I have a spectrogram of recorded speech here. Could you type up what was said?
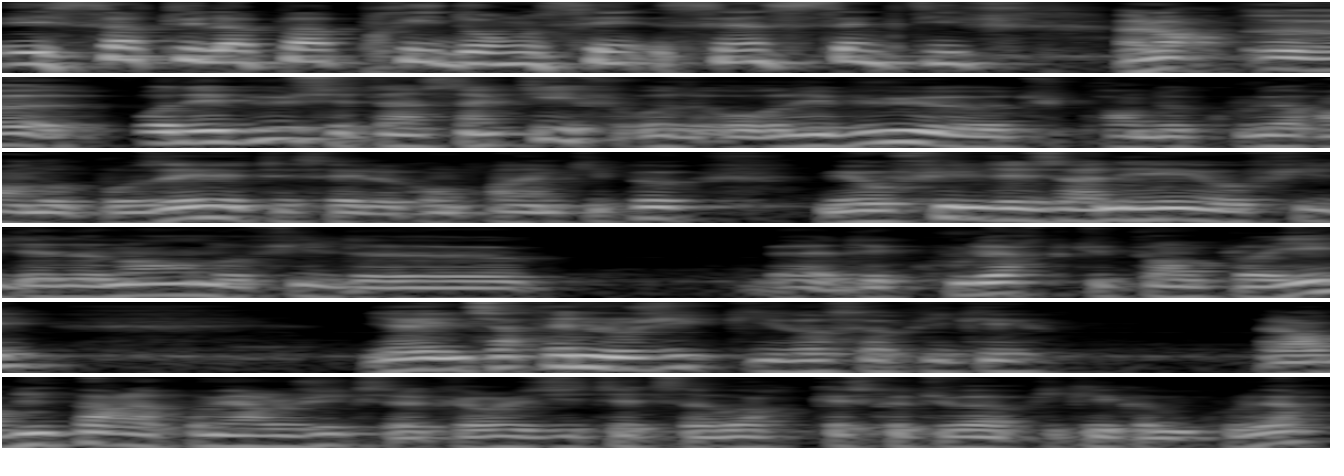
Et ça, tu l'as pas pris, donc c'est instinctif. Alors, euh, au début, c'est instinctif. Au, début, euh, tu prends deux couleurs en opposé, tu essayes de comprendre un petit peu. Mais au fil des années, au fil des demandes, au fil de, ben, des couleurs que tu peux employer, il y a une certaine logique qui doit s'appliquer. Alors, d'une part, la première logique, c'est la curiosité de savoir qu'est-ce que tu vas appliquer comme couleur.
